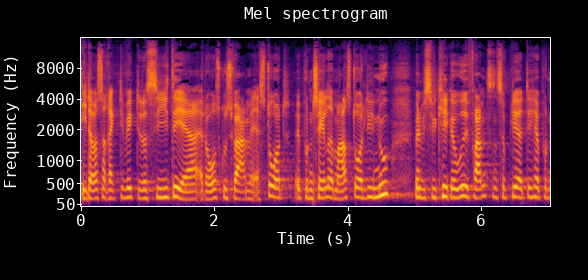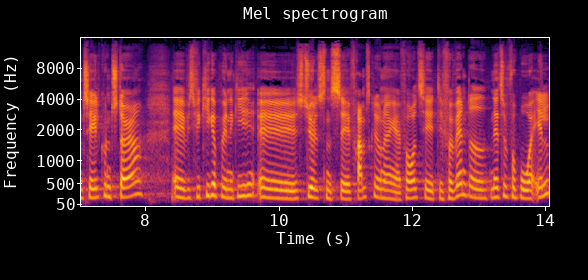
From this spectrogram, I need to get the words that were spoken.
Det, der også er rigtig vigtigt at sige, det er, at overskudsvarme er stort. Øh, potentialet er meget stort lige nu, men hvis vi kigger ud i fremtiden, så bliver det her potentiale kun større. Øh, hvis vi kigger på Energistyrelsens øh, fremskrivninger i forhold til det forventede nettoforbrug af el,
